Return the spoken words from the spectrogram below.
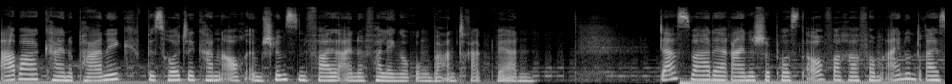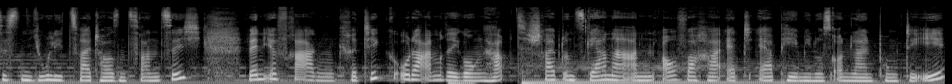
Aber keine Panik, bis heute kann auch im schlimmsten Fall eine Verlängerung beantragt werden. Das war der Rheinische Post Aufwacher vom 31. Juli 2020. Wenn ihr Fragen, Kritik oder Anregungen habt, schreibt uns gerne an aufwacher.rp-online.de.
